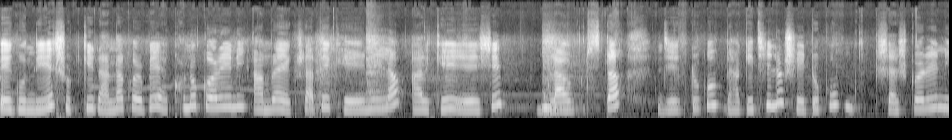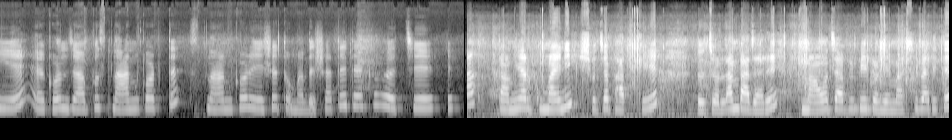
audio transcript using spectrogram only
বেগুন দিয়ে শুটকি রান্না করবে এখনও করেনি আমরা একসাথে খেয়ে নিলাম, আর খেয়ে এসে ব্লাউজটা যেটুকু বাকি ছিল সেটুকু শেষ করে নিয়ে এখন যাব স্নান করতে। স্নান করে এসে তোমাদের সাথে দেখা হচ্ছে। আমি আর ঘুমাইনি সোজা ভাত খেয়ে তো চললাম বাজারে। মাও যাবে বিলনের মাসির বাড়িতে।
